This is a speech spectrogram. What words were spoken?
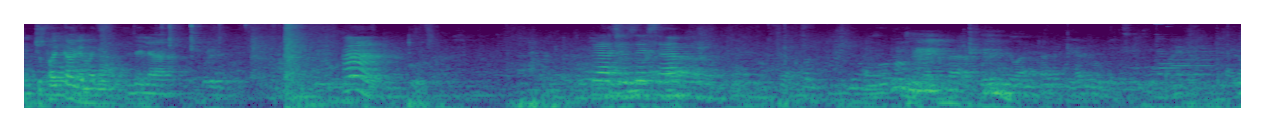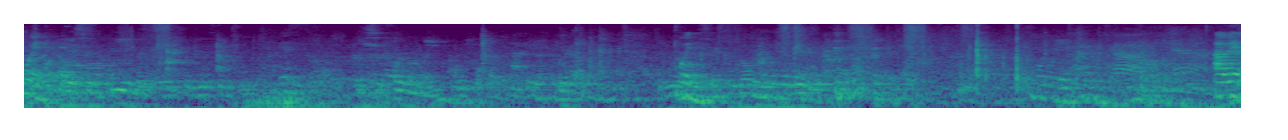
Enchufa el cable de la... Ah. Gracias, César. A ver,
